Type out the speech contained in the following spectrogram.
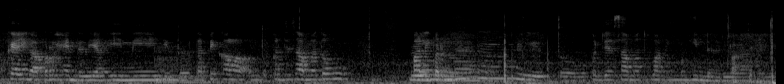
aku kayak nggak perlu handle yang ini Hmm. gitu. Tapi kalau untuk kerjasama tuh Belum paling pernah. Hmm, gitu. Kerjasama tuh paling menghindari lah. Gitu.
